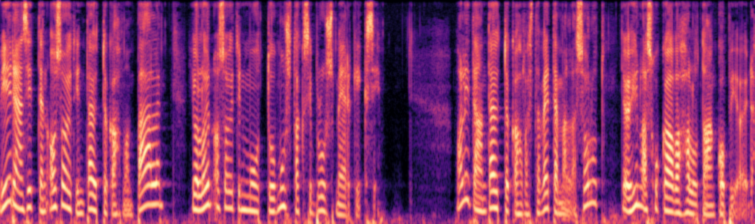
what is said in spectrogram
Viedään sitten osoitin täyttökahvan päälle, jolloin osoitin muuttuu mustaksi plusmerkiksi. Valitaan täyttökahvasta vetämällä solut, joihin laskukaava halutaan kopioida.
